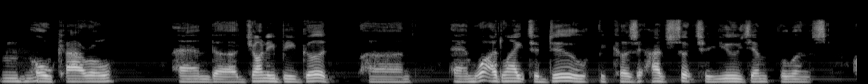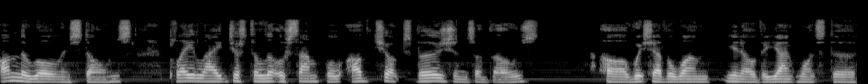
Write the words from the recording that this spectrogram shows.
Mm-hmm. Oh Carol, and uh, Johnny B. Goode. Um, and what I'd like to do, because it had such a huge influence on the Rolling Stones, play like just a little sample of Chuck's versions of those, or whichever one, you know, the Yank wants to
